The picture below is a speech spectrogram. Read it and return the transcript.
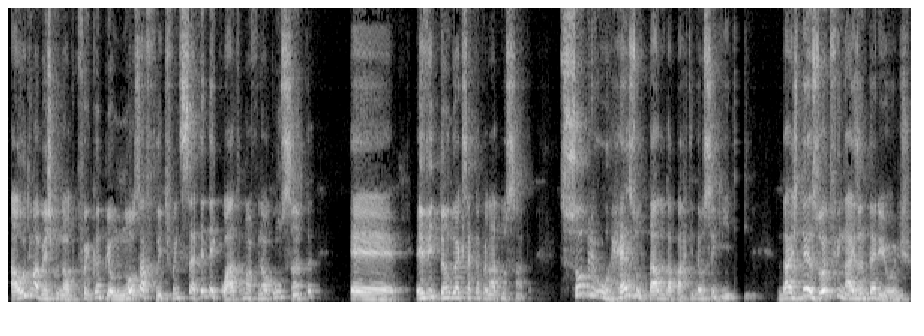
A última vez que o Náutico foi campeão nos aflitos foi em 74, numa final com o Santa, é, evitando o hexacampeonato do Santa. Sobre o resultado da partida é o seguinte: das 18 finais anteriores,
